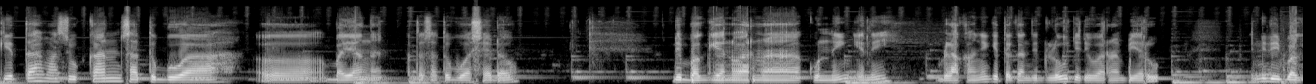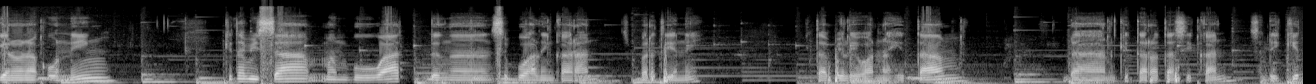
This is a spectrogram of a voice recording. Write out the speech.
kita masukkan satu buah uh, bayangan atau satu buah shadow di bagian warna kuning ini belakangnya kita ganti dulu jadi warna biru. Ini di bagian warna kuning. Kita bisa membuat dengan sebuah lingkaran seperti ini. Kita pilih warna hitam dan kita rotasikan sedikit.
